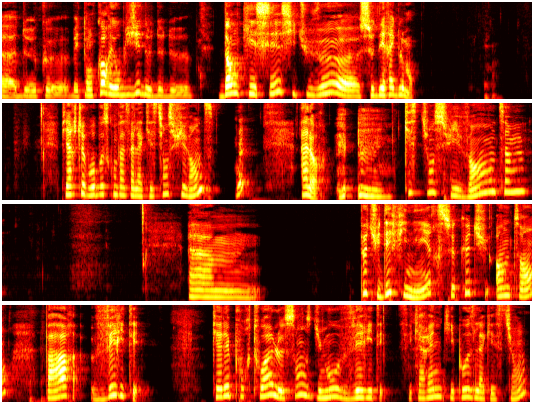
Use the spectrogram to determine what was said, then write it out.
de que mais ton corps est obligé de, d'encaisser, si tu veux, euh, ce dérèglement. Pierre, je te propose qu'on passe à la question suivante. Oui. Alors, question suivante. Peux-tu définir ce que tu entends par vérité? Quel est pour toi le sens du mot vérité? C'est Karen qui pose la question.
